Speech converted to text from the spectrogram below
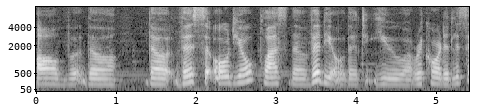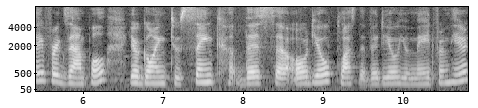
of the the this audio plus the video that you uh, recorded. Let's say, for example, you're going to sync this uh, audio plus the video you made from here,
